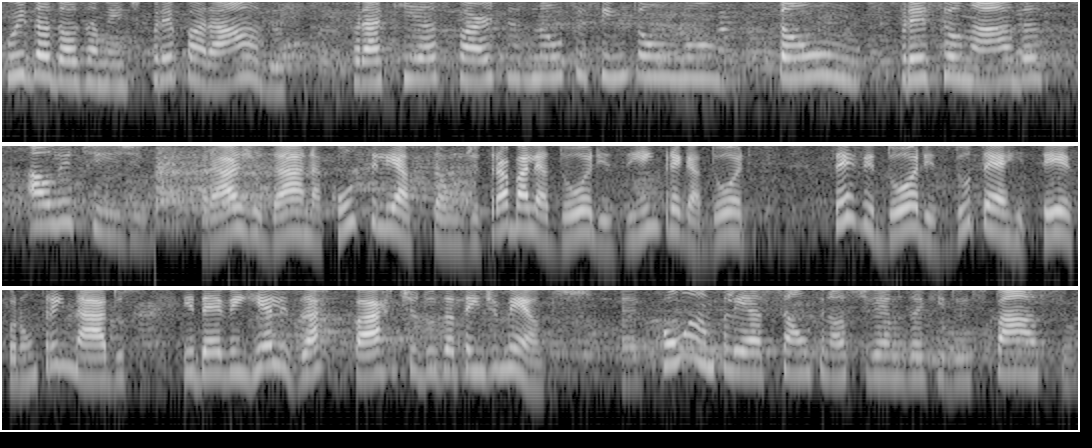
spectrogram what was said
cuidadosamente preparados para que as partes não se sintam tão pressionadas ao litígio. Para ajudar na conciliação de trabalhadores e empregadores, servidores do TRT foram treinados e devem realizar parte dos atendimentos. Com a ampliação que nós tivemos aqui do espaço,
